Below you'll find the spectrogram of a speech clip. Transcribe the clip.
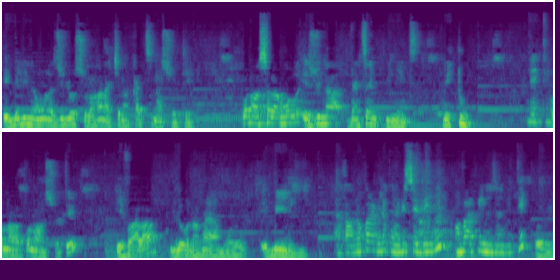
Ebeli nango nazwi loso na nga natie na kati na sote mpona kosala yango ezwi nga 25 minutes. De tout. Mpona na nga yango ebeli. D'accord, donc on a vu on va appeler nos invités oui.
